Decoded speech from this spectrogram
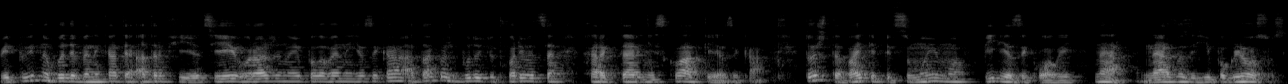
Відповідно, буде виникати атрофія цієї ураженої половини язика, а також будуть утворюватися характерні складки язика. Тож давайте підсумуємо підязиковий нерв, нервус гіпогльосус.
